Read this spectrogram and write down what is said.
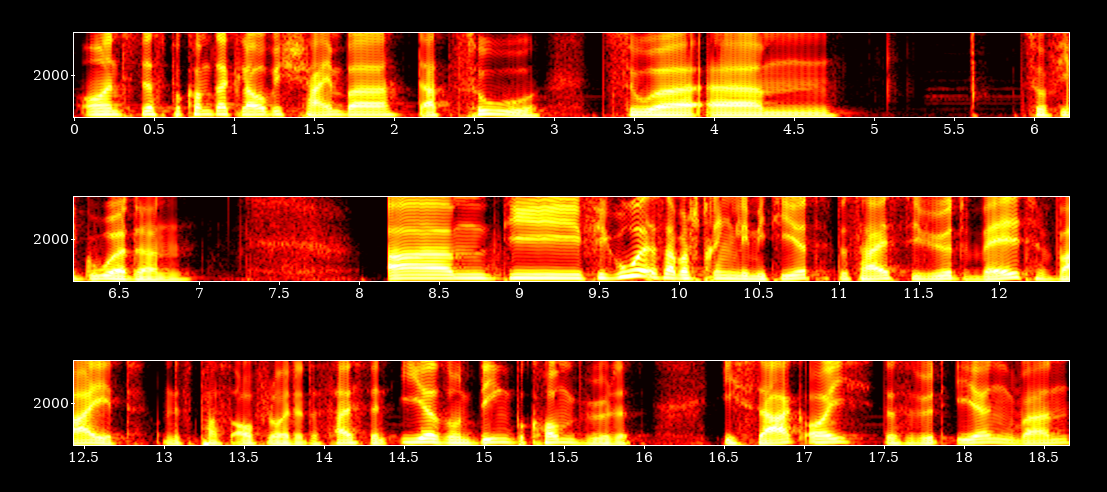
Und das bekommt er, glaube ich, scheinbar dazu zur, ähm, zur Figur dann. Ähm, die Figur ist aber streng limitiert. Das heißt, sie wird weltweit, und jetzt passt auf, Leute, das heißt, wenn ihr so ein Ding bekommen würdet, ich sag euch, das wird irgendwann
